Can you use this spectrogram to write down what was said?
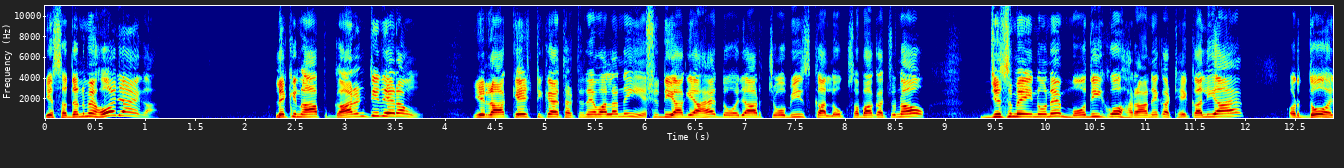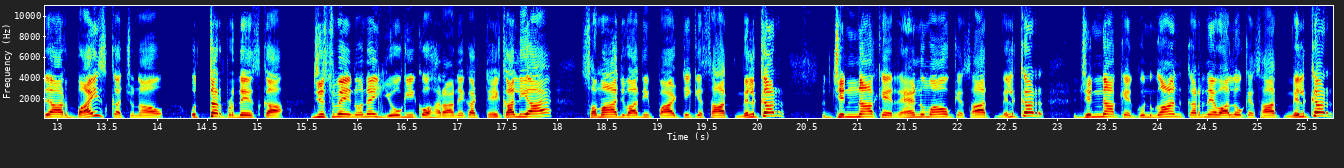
ये सदन में हो जाएगा। लेकिन आप गारंटी दे रहा हूँ, ये राकेश टिकैत हटने वाला नहीं है। दिया गया है 2024 का लोकसभा का चुनाव, जिसमें इन्होंने मोदी को हराने का ठेका लिया है, और 2022 का चुनाव उत्तर प्रदेश का, जिसमें इन्होंने योगी को हराने का ठेका लिया है। समाजवादी पार्टी के साथ मिलकर, जिन्ना के रहनुमाओं के साथ मिलकर, जिन्ना के गुणगान करने वालों के साथ मिलकर,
